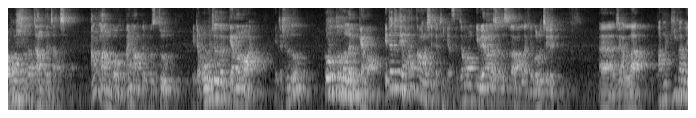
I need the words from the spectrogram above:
রহস্যটা জানতে চাচ্ছি, আমি মানবো, আমি মানতে প্রস্তুত, এটা অভিযোগের কেন নয়, এটা শুধু কৌতূহলের কেন? এটা যদি হয় তাহলে সেটা ঠিক আছে। যেমন ইব্রাহিম আলাইসাল্লাম আল্লাহকে বলেছিলেন যে আল্লাহ, আপনি কীভাবে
